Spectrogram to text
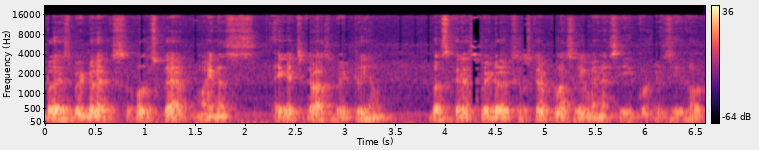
dou s by dou x whole square minus i h cross by 2m dou square s by dou x square plus v minus c equal to 0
